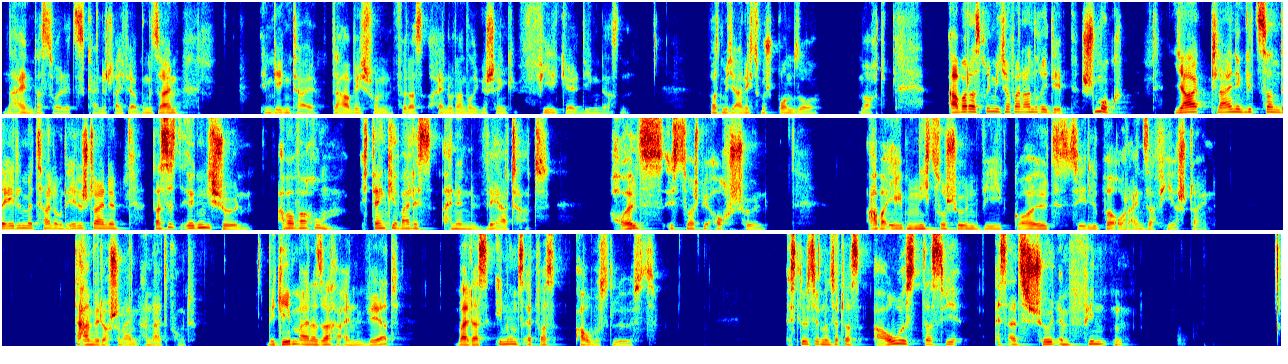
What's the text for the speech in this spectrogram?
Nein, das soll jetzt keine Schleichwerbung sein. Im Gegenteil, da habe ich schon für das ein oder andere Geschenk viel Geld liegen lassen. Was mich eigentlich zum Sponsor macht. Aber das bringt mich auf eine andere Idee. Schmuck. Ja, kleine glitzernde Edelmetalle und Edelsteine, das ist irgendwie schön. Aber warum? Ich denke, weil es einen Wert hat. Holz ist zum Beispiel auch schön, aber eben nicht so schön wie Gold, Silber oder ein Saphirstein. Da haben wir doch schon einen Anhaltspunkt. Wir geben einer Sache einen Wert, weil das in uns etwas auslöst. Es löst in uns etwas aus, dass wir es als schön empfinden.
